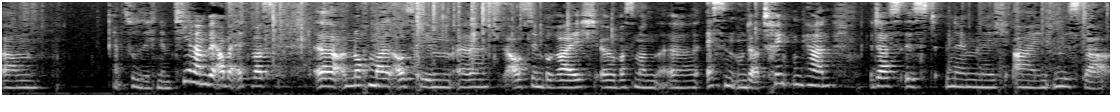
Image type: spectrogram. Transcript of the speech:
ähm, zu sich nimmt. Hier haben wir aber etwas äh, nochmal aus, dem, äh, aus dem Bereich, äh, was man äh, essen und ertrinken kann. Das ist nämlich ein Mr.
